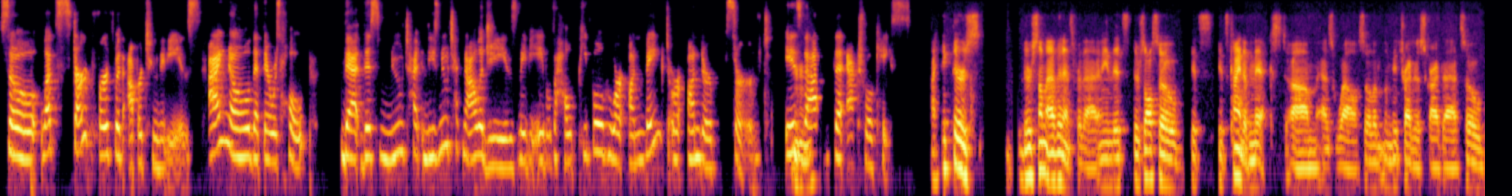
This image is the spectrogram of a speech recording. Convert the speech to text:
So let's start first with opportunities. I know that there was hope that this new te- these new technologies may be able to help people who are unbanked or underserved. Is mm-hmm. that the actual case? I think there's there's some evidence for that. I mean, it's there's also it's it's kind of mixed um, as well. So let, let, me try to describe that. So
